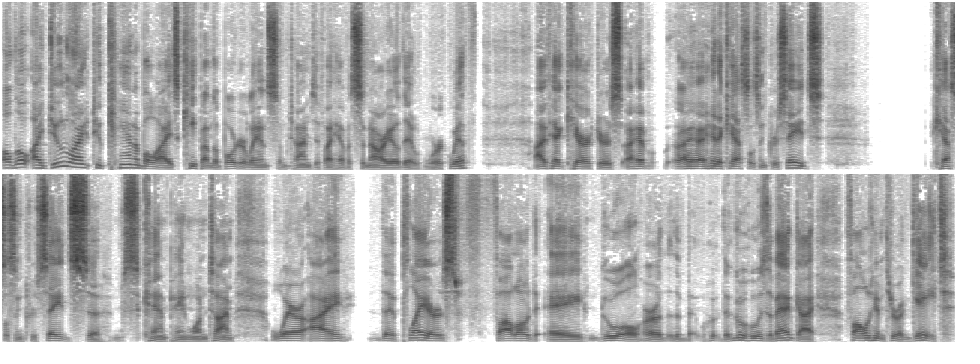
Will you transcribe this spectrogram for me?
although I do like to cannibalize Keep on the Borderlands sometimes if I have a scenario that would work with. I've had characters. I have. I had a Castles and Crusades, Castles and Crusades uh, campaign one time, where I the players followed a ghoul, or the, the ghoul who was the bad guy, followed him through a gate,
